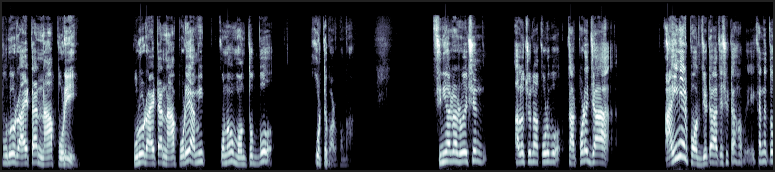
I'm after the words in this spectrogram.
পুরো রায়টা না পড়ে পুরো রায়টা না পড়ে আমি কোনো মন্তব্য করতে পারব না। সিনিয়ররা রয়েছেন আলোচনা করব তারপরে যা আইনের পথ যেটা আছে সেটা হবে। এখানে তো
